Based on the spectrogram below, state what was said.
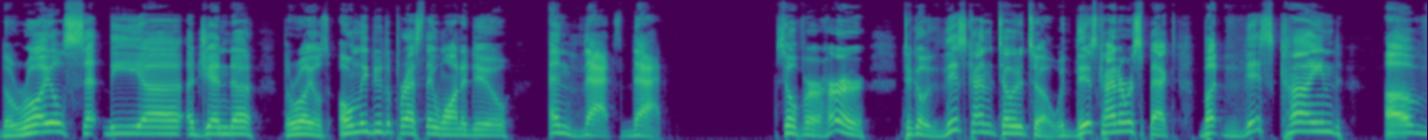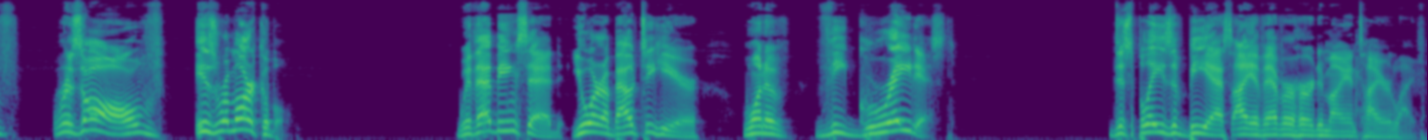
The Royals set the uh, agenda. The Royals only do the press they want to do, and that's that. So for her to go this kind of toe to toe with this kind of respect, but this kind of resolve is remarkable. With that being said, you are about to hear one of the greatest displays of BS I have ever heard in my entire life.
